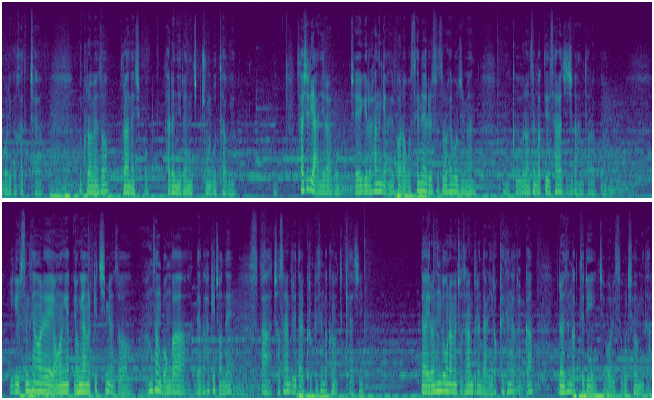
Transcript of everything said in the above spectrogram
머리가 가득 차요. 어, 그러면서 불안해지고 다른 일에는 집중을 못 하고요. 음, 사실이 아니라고 제 얘기를 하는 게 아닐 거라고 세뇌를 스스로 해보지만 어, 그런 생각들이 사라지지가 않더라고요. 이게 일생생활에 영향, 영향 을 끼치면서 항상 뭔가 내가 하기 전에 아 저 사람들이 나를 그렇게 생각하면 어떻게 하지? 내가 이런 행동을 하면 저 사람들은 날 이렇게 생각할까? 이런 생각들이 제 머릿속을 채웁니다.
